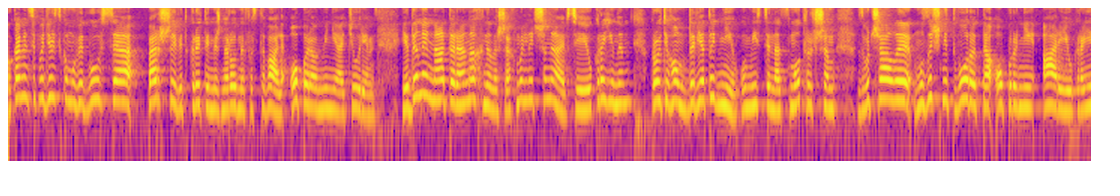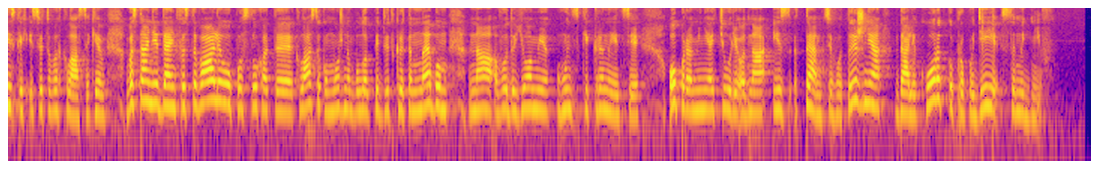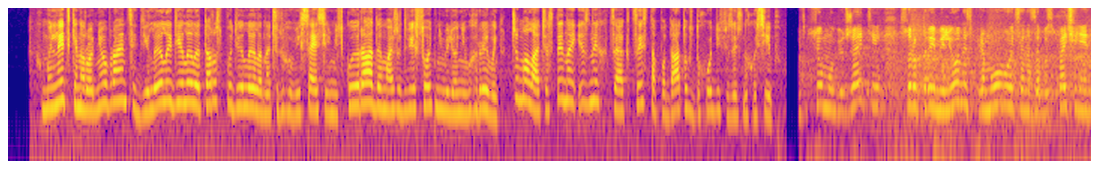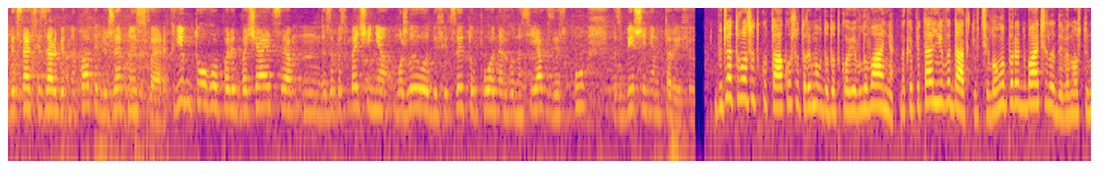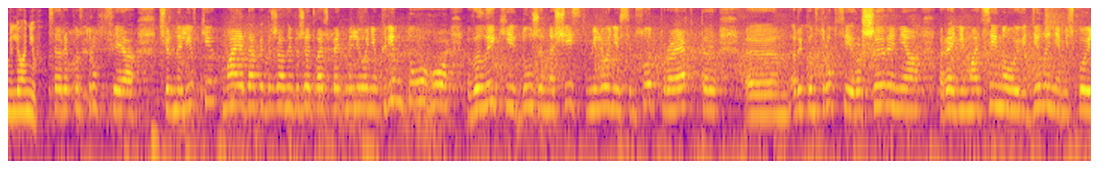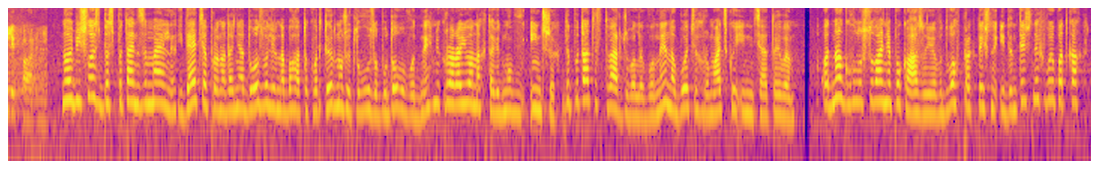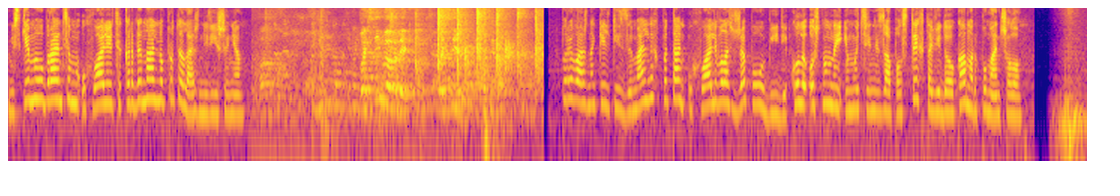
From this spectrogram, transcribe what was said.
У Кам'янці-Подільському відбувся перший відкритий міжнародний фестиваль Опера в мініатюрі. Єдиний на теренах не лише Хмельниччини, а й всієї України. Протягом дев'яти днів у місті над Смотричем звучали музичні твори та оперні арії українських і світових класиків. В останній день фестивалю послухати класику можна було під відкритим небом на водойомі Гунські криниці. Опера в мініатюрі одна із тем цього тижня. Далі коротко про події семи днів. Хмельницькі народні обранці ділили, ділили та розподілили на черговій сесії міської ради майже дві сотні мільйонів гривень. Чимала частина із них це акциз та податок з доходів фізичних осіб. В цьому бюджеті 43 мільйони спрямовуються на забезпечення індексації заробітної плати бюджетної сфери. Крім того, передбачається забезпечення можливого дефіциту по енергоносіях в зв'язку з збільшенням тарифів. Бюджет розвитку також отримав додаткові вливання. На капітальні видатки в цілому передбачили 90 мільйонів. Це реконструкція Чернелівки має дати державний бюджет 25 мільйонів. Крім того, великий дуже на 6 мільйонів 700 проект е, реконструкції, розширення реанімаційного відділення міської лікарні. Не обійшлось без питань земельних. Йдеться про надання дозволів на багатоквартирну житлову забудову в одних мікрорайонах та відмову в інших. Депутати стверджували, вони на боці громадської ініціативи. Однак голосування показує, в двох практично ідентичних випадках міськими обранцями ухвалюються кардинально протилежні рішення. Спасибо велике. Спасибо. Переважна кількість земельних питань ухвалювалась вже по обіді, коли основний емоційний запал стих та відеокамер поменшало.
